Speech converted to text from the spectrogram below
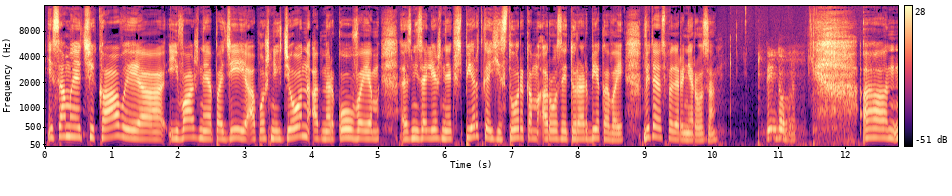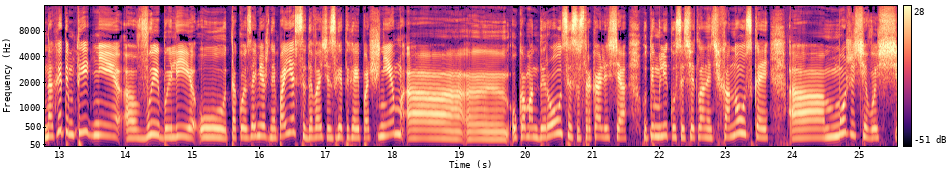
і самыя цікавыя і важныя падзеі апошніх дзён абмяркоўваем з незалежнай эксперткай гісторыкам розай турарбекавай Вітаю спадарня роза День добрый на гэтым тыдні вы былі у такой замежнай паездцы. Давайте з гэтага і пачнем. Э, у камандыроўцы сустракаліся у тым ліку са Святланай ціхановскай. Можете вось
